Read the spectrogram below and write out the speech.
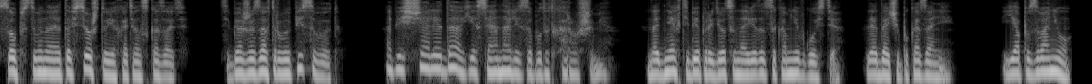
Собственно, это все, что я хотел сказать. Тебя же завтра выписывают? Обещали, да, если анализы будут хорошими. На днях тебе придется наведаться ко мне в гости для дачи показаний. Я позвоню.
